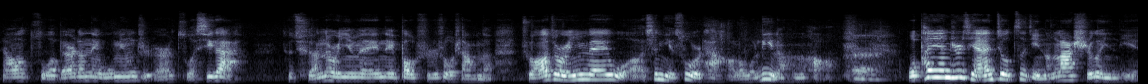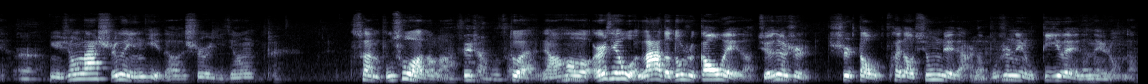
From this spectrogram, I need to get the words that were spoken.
然后左边的那无名指、左膝盖，就全都是因为那暴食受伤的。主要就是因为我身体素质太好了，我力量很好。嗯。我攀岩之前就自己能拉十个引体。嗯。女生拉十个引体的是已经。算不错的了，非常不错。对，然后而且我拉的都是高位的，绝对是是到快到胸这点儿的，不是那种低位的那种的。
